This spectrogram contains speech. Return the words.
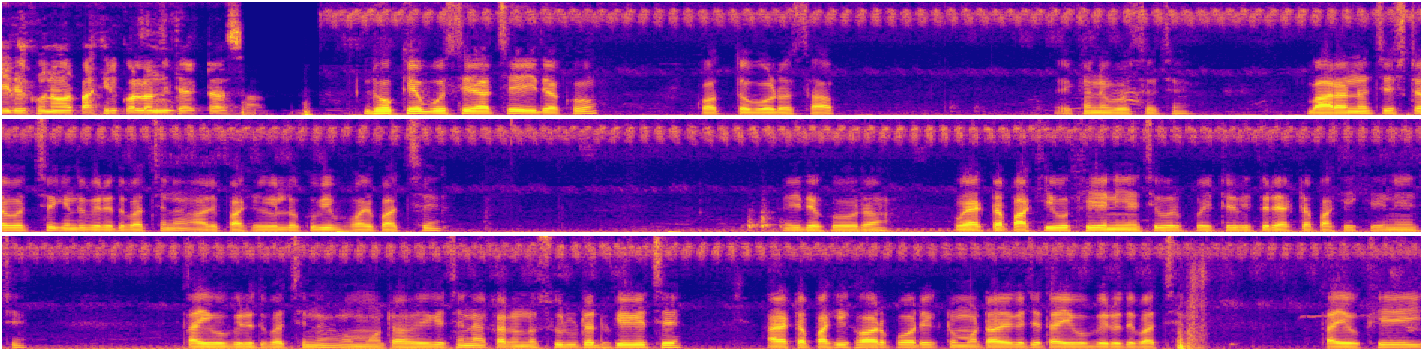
এই দেখুন আমার পাখির কলোনিতে একটা সাপ ঢোকে বসে আছে, এই দেখো কত বড় সাপ। এখানে বসেছে বাড়ানোর চেষ্টা করছে কিন্তু বেরোতে পারছে না, আর পাখিগুলো খুবই ভয় পাচ্ছে। এই দেখো ওরা, ও একটা পাখিও খেয়ে নিয়েছে, ওর পেটের ভিতরে একটা পাখি খেয়ে নিয়েছে। তাই ও বেরোতে পারছে না, ও মোটা হয়ে গেছে না, কারণ ও শুরুটা ঢুকে গেছে, আর একটা পাখি খাওয়ার পর একটু মোটা হয়ে গেছে, তাই ও বেরোতে পারছে না। তাই ওকে এই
